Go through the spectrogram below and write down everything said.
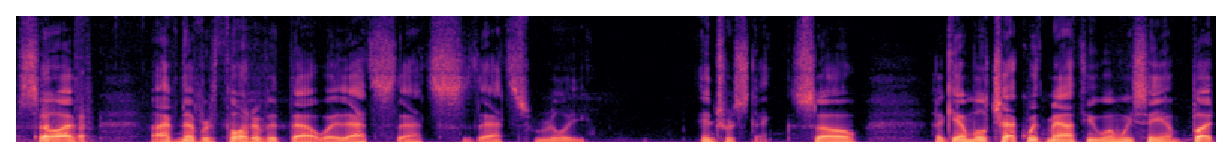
so I've I've never thought of it that way. That's that's that's really interesting. So again, we'll check with Matthew when we see him. But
